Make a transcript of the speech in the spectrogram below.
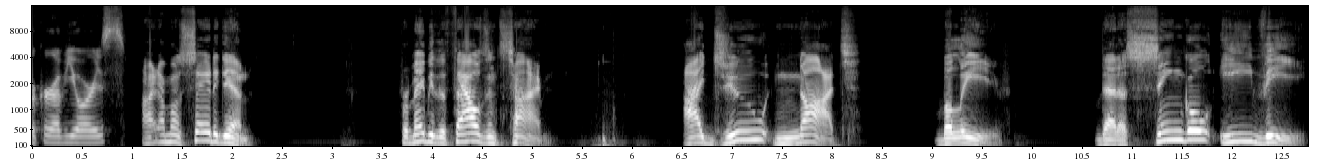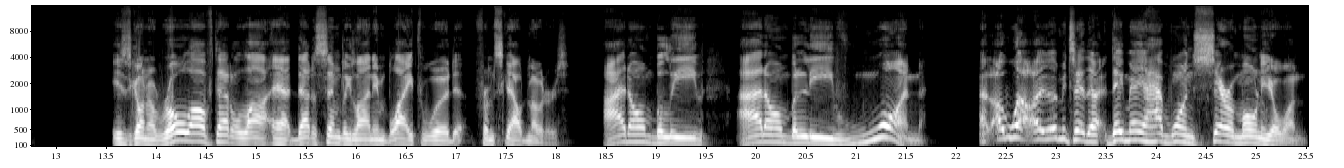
of yours. I'm going to say it again for maybe the thousandth time. I do not believe that a single EV is going to roll off that, uh, that assembly line in Blythewood from Scout Motors. I don't believe. I don't believe one. Uh, uh, well, uh, let me say that they may have one ceremonial one.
